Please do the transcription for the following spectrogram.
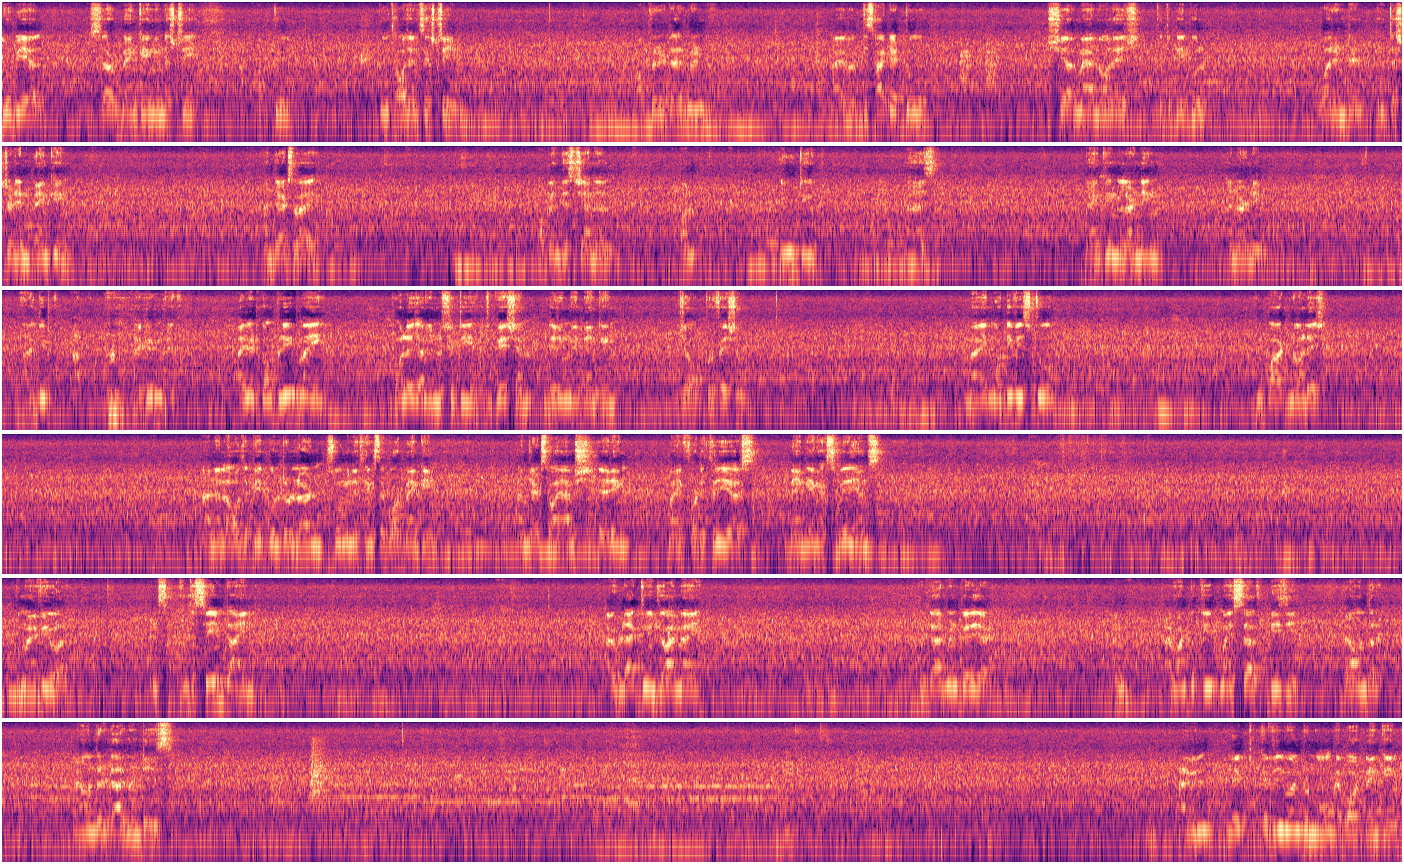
UBL, served banking industry up to 2016. After retirement, I have decided to share my knowledge to the people who are inter- interested in banking, and that's why open this channel on YouTube as banking, learning, and earning. I did I did my I did complete my college and university education during my banking job profession. My motive is to impart knowledge and allow the people to learn so many things about banking. And that's why I'm sharing my 43 years banking experience. To my viewer. And at the same time I would like to enjoy my retirement period and I want to keep myself busy around the around the retirement days. I will let everyone to know about banking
